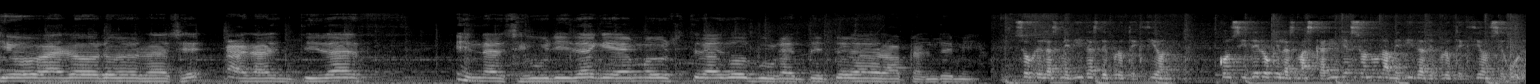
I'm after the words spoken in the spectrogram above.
Yo valoro a la entidad en la seguridad que ha mostrado durante toda la pandemia. Sobre las medidas de protección, considero que las mascarillas son una medida de protección segura.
